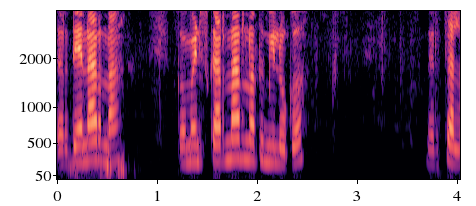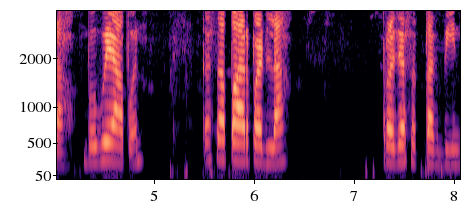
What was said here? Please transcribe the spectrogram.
तर देणार ना? कमेंट्स करणार ना तुम्ही लोक? तर चला बघूया आपण कसा पार पडला प्रजासत्ताक दिन.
